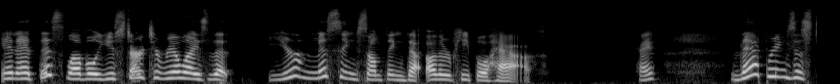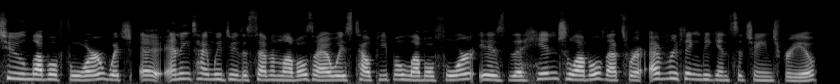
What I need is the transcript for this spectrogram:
And at this level, you start to realize that you're missing something that other people have. Okay? That brings us to level four, which uh, anytime we do the seven levels, I always tell people level four is the hinge level. That's where everything begins to change for you.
